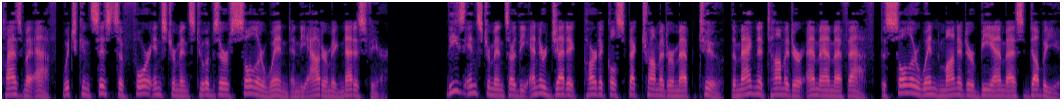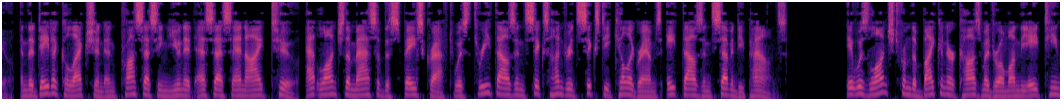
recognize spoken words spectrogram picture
Plasma F, which consists of four instruments to observe solar wind and the outer magnetosphere. These instruments are the Energetic Particle Spectrometer MEP2, the Magnetometer MMFF, the Solar Wind Monitor BMSW, and the Data Collection and Processing Unit SSNI-2. At launch the mass of the spacecraft was 3660 kilograms, 8070 pounds. It was launched from the Baikonur Cosmodrome on 18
